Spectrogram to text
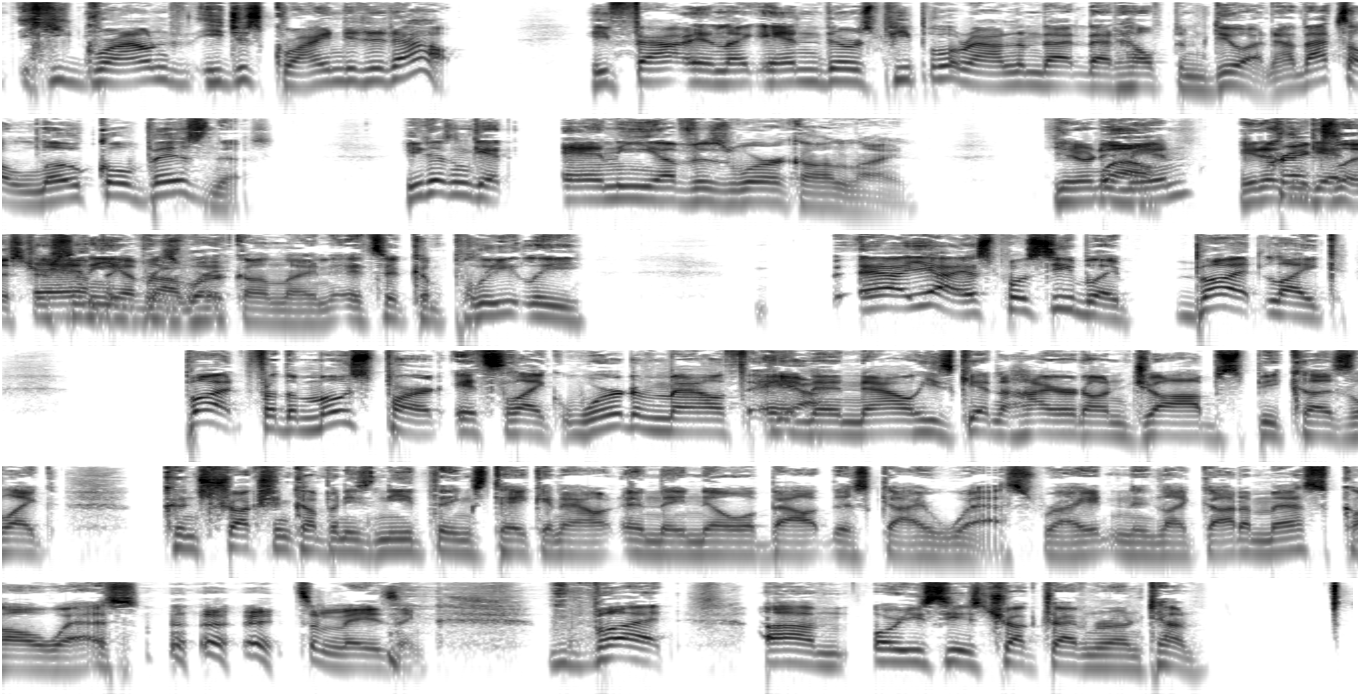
he ground, he just grinded it out. He found, and like, and there's people around him that, that helped him do it. Now that's a local business. He doesn't get any of his work online. You know what I mean? He doesn't Craigslist get any of his work online. It's a completely, uh, yeah, it's possible. But like, but for the most part, it's like word of mouth, and Yeah. then now he's getting hired on jobs because like construction companies need things taken out, and they know about this guy Wes, right? And they like got a mess, call Wes. it's amazing. But um, or you see his truck driving around town.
